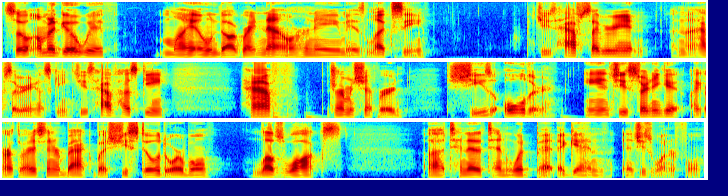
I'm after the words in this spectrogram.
So I'm gonna go with my own dog right now. Her name is Lexi. She's half Siberian, not half Siberian Husky. She's half Husky, half German Shepherd. She's older and she's starting to get like arthritis in her back, but she's still adorable. Loves walks. Uh, 10 out of 10 would pet again, and she's wonderful.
